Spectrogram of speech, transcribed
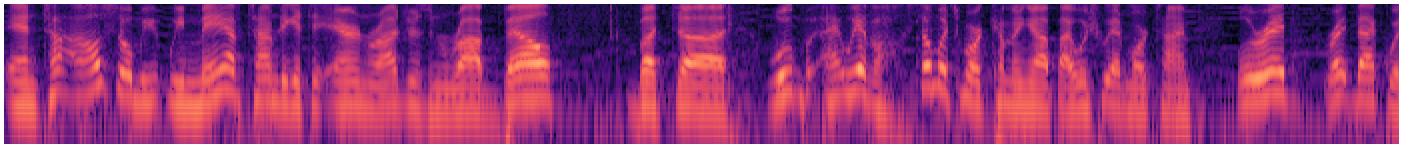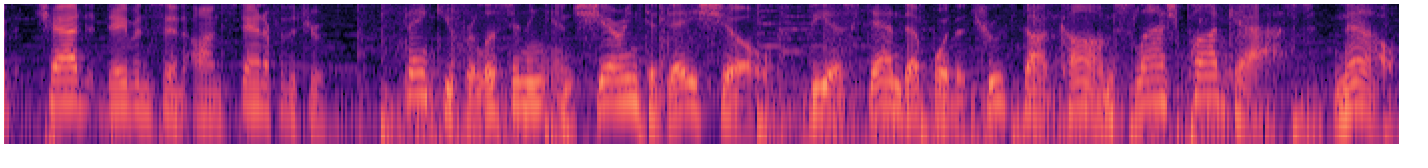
And t- also, we, we may have time to get to Aaron Rodgers and Rob Bell, but uh, we'll, we have so much more coming up. I wish we had more time. We'll be right, right back with Chad Davidson on Stand Up for the Truth. Thank you for listening and sharing today's show via standupforthetruth.com slash podcast. Now,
